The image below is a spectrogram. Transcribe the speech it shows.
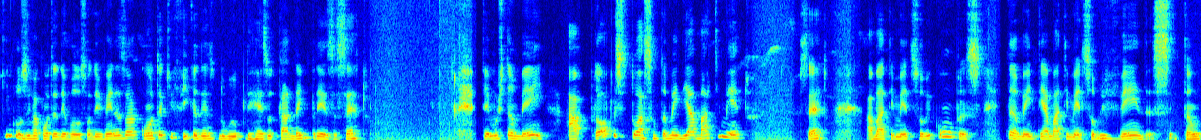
Que inclusive a conta de evolução de vendas é uma conta que fica dentro do grupo de resultado da empresa, certo? Temos também a própria situação também de abatimento, certo? Abatimento sobre compras. Também tem abatimento sobre vendas. Então,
